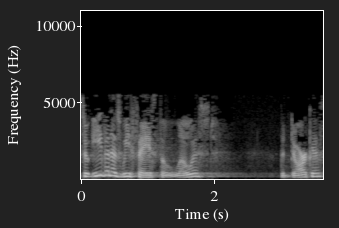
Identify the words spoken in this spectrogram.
So even as we face the lowest, the darkest,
